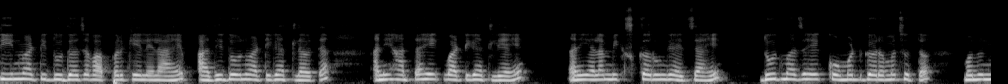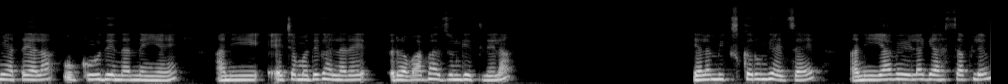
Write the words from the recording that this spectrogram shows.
तीन वाटी दुधाचा वापर केलेला आहे. आधी दोन वाटी घातल्या होत्या आणि हाता एक वाटी घातली आहे. आणि याला मिक्स करून घ्यायचं आहे. दूध माझं हे कोमट गरमच होतं म्हणून मी आता याला उकळू देणार नाही आहे. आणि याच्यामध्ये घालणार आहे रवा भाजून घेतलेला याला मिक्स करून घ्यायचं आहे. आणि या वेळेला गॅसचा फ्लेम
